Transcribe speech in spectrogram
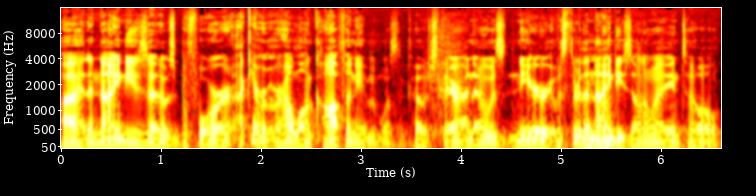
uh, in the '90s. That was before. I can't remember how long Coughlin even was the coach there. I know it was near. It was through the mm-hmm. '90s all the way until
